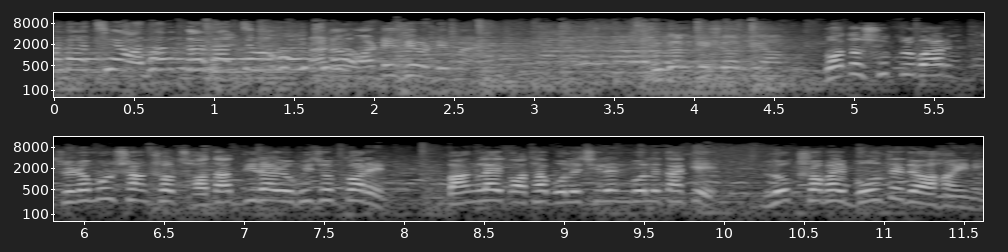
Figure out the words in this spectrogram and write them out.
ने आधार कार्ड इज़ योर गत शुक्रवार तृणमूल सांसद शताब्दी राय अभिजोग करें বাংলায় কথা বলেছিলেন বলে তাকে লোকসভায় বলতে দেওয়া হয়নি।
